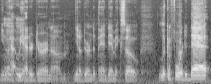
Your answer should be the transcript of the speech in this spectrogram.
You know, mm-hmm. we had her during, um, you know, during the pandemic. So, looking forward to that.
